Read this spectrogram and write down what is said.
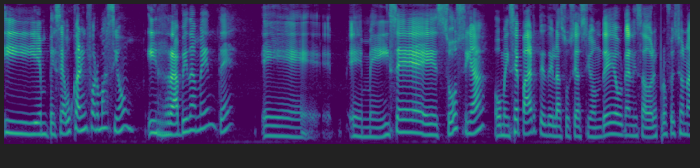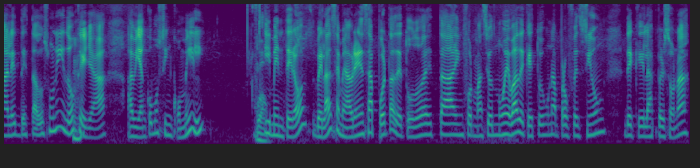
Y empecé a buscar información y rápidamente eh, eh, me hice eh, socia o me hice parte de la Asociación de Organizadores Profesionales de Estados Unidos, que ya habían como 5 mil. Wow. Y me enteró, ¿verdad? Se me abren esas puertas de toda esta información nueva, de que esto es una profesión, de que las personas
